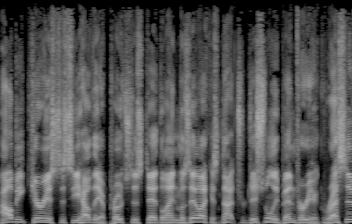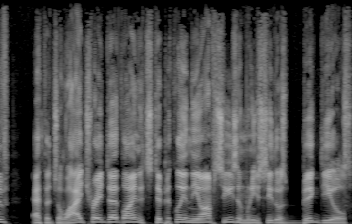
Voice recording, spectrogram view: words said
I'll be curious to see how they approach this deadline. Mozeliak has not traditionally been very aggressive at the July trade deadline. It's typically in the offseason when you see those big deals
